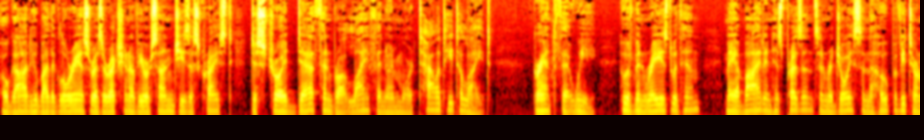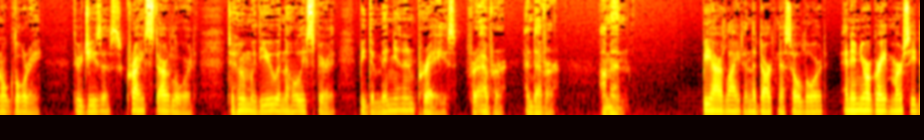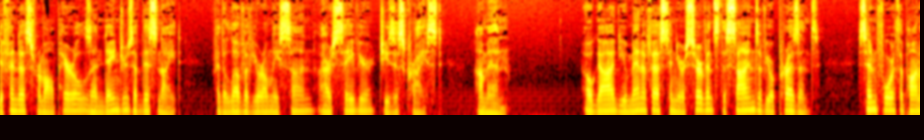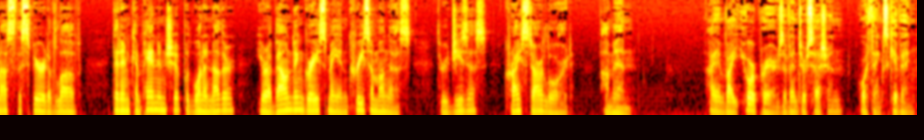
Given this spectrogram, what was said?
O God, who by the glorious resurrection of your Son, Jesus Christ, destroyed death and brought life and immortality to light, grant that we, who have been raised with him, may abide in his presence and rejoice in the hope of eternal glory. Through Jesus Christ our Lord, to whom with you and the Holy Spirit be dominion and praise for ever and ever. Amen. Be our light in the darkness, O Lord and in your great mercy defend us from all perils and dangers of this night, for the love of your only Son, our Saviour, Jesus Christ. Amen. O God, you manifest in your servants the signs of your presence. Send forth upon us the Spirit of love, that in companionship with one another your abounding grace may increase among us, through Jesus Christ our Lord. Amen. I invite your prayers of intercession or thanksgiving.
